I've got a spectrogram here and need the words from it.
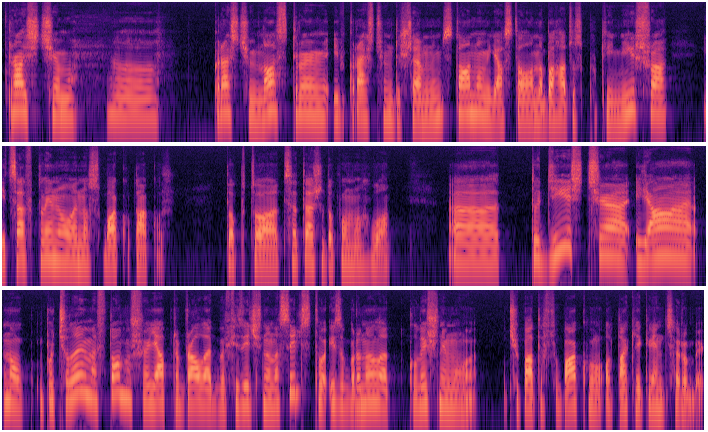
кращим кращим настроєм і кращим душевним станом. Я стала набагато спокійніша, і це вплинуло на собаку також. Тобто це теж допомогло. Тоді ще я ну, почали ми з того, що я прибрала якби фізичне насильство і заборонила колишньому чіпати собаку, отак як він це робив.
